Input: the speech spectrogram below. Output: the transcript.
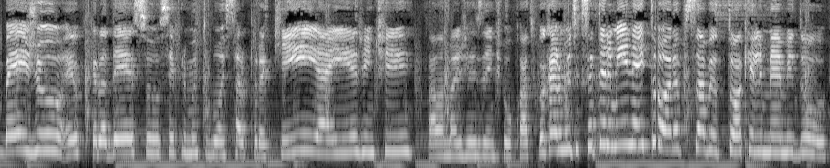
Beijo, eu que agradeço, sempre muito bom estar por aqui. E aí a gente fala mais de Resident Evil 4, porque eu quero muito que você termine, Heitor. Eu, sabe, eu tô aquele meme do.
